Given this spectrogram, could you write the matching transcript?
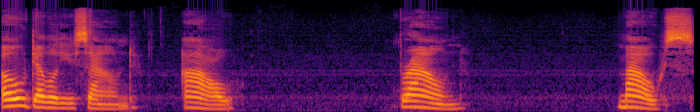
OW sound, ow, brown, mouse,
